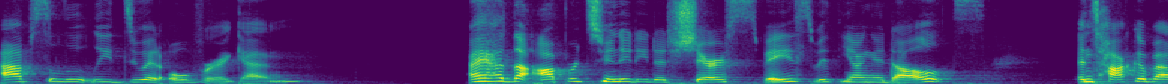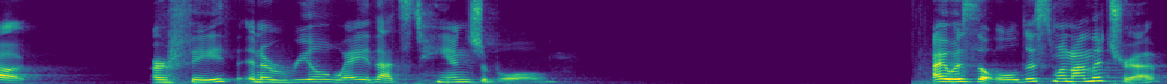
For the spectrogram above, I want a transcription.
absolutely do it over again. I had the opportunity to share space with young adults and talk about our faith in a real way that's tangible. I was the oldest one on the trip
